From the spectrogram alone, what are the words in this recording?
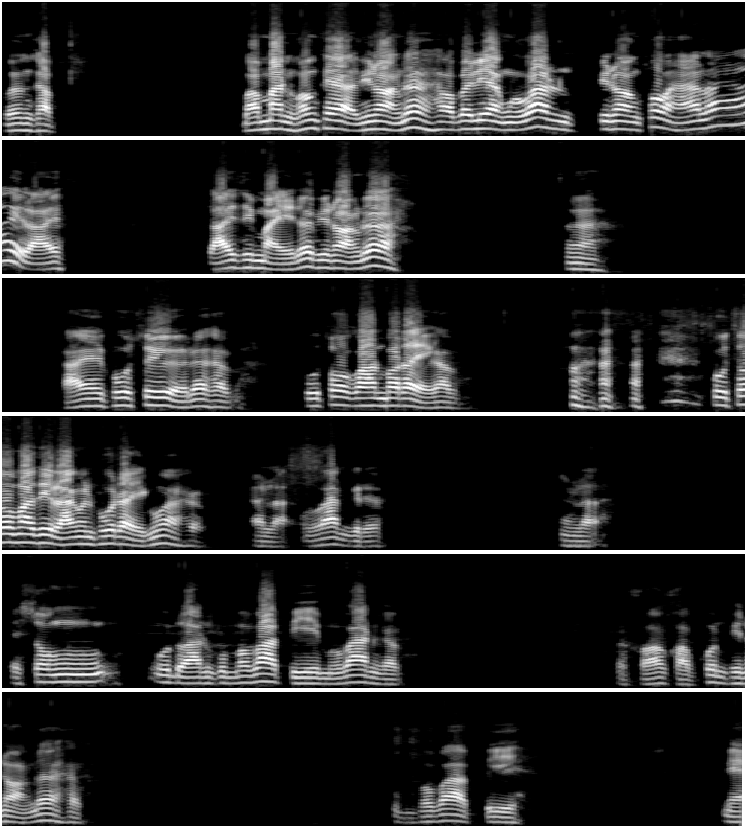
เบิ่งครับบามันของแท้พี่น้องเด้อเอาไปเลี้ยงเมื่อวานพี่น้องโทรหาหลายหลายสายสิใหม่เด้อพี่น้องเด้อ อ่าขายผู้ซื้อเด้อครับ ผู้โทรก่อนบ่ได้ครับ ผู้โทรมาทีหลังมันผู้ใดงัวครับนั่นละเมื่อวานก็เด้อนั่นละไปส่งอุดรกุมภาวะปีเมื่อวานครับก็ขอขอบคุณพี่น้องด้อครับ กุมภาวะปี แม่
